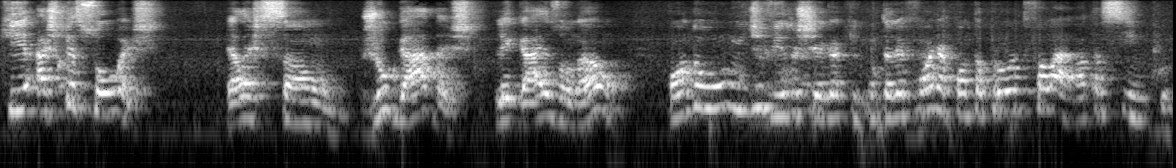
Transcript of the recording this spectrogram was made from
que as pessoas elas são julgadas, legais ou não, quando um indivíduo chega aqui com o telefone, aponta para o outro e fala, ah, nota 5.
